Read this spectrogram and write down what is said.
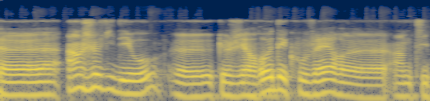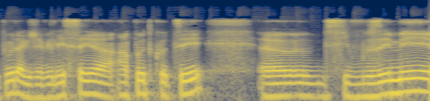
Euh, un jeu vidéo que j'ai redécouvert un petit peu, là, que j'avais laissé un peu de côté. si vous aimez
